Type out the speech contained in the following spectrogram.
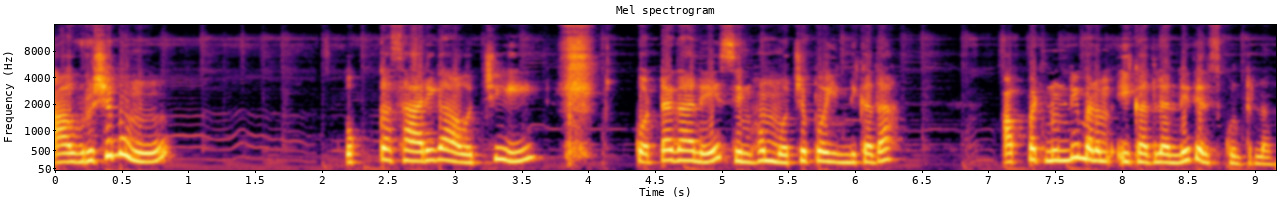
ఆ వృషభము ఒక్కసారిగా వచ్చి కొట్టగానే సింహం మొచ్చపోయింది కదా? అప్పటి నుండి మనం ఈ కథలన్నీ తెలుసుకుంటున్నాం.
